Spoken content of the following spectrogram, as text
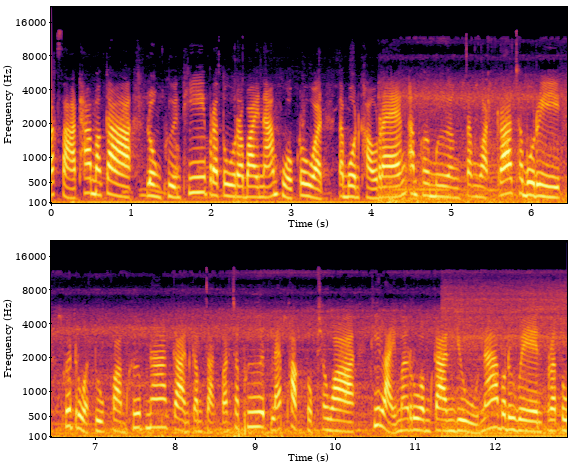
รักษาท่ามะกา ลงพื้นที่ประตูระบายน้ำหัวกรวดตำบลเขาแร้งอำเภอเมือง จังหวัดราชบุรี เพื่อตรวจดูความคืบหน้าการกำจัดวัชพืช และผักตบชวา ที่ไหลมารวมกันอยู่หน้าบริเวณ ประตู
